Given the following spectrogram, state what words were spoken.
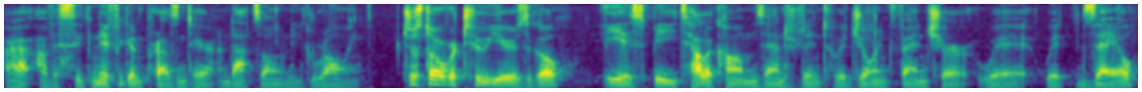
are, have a significant presence here and that's only growing. Just over two years ago, ESB Telecoms entered into a joint venture with, with Zayo.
